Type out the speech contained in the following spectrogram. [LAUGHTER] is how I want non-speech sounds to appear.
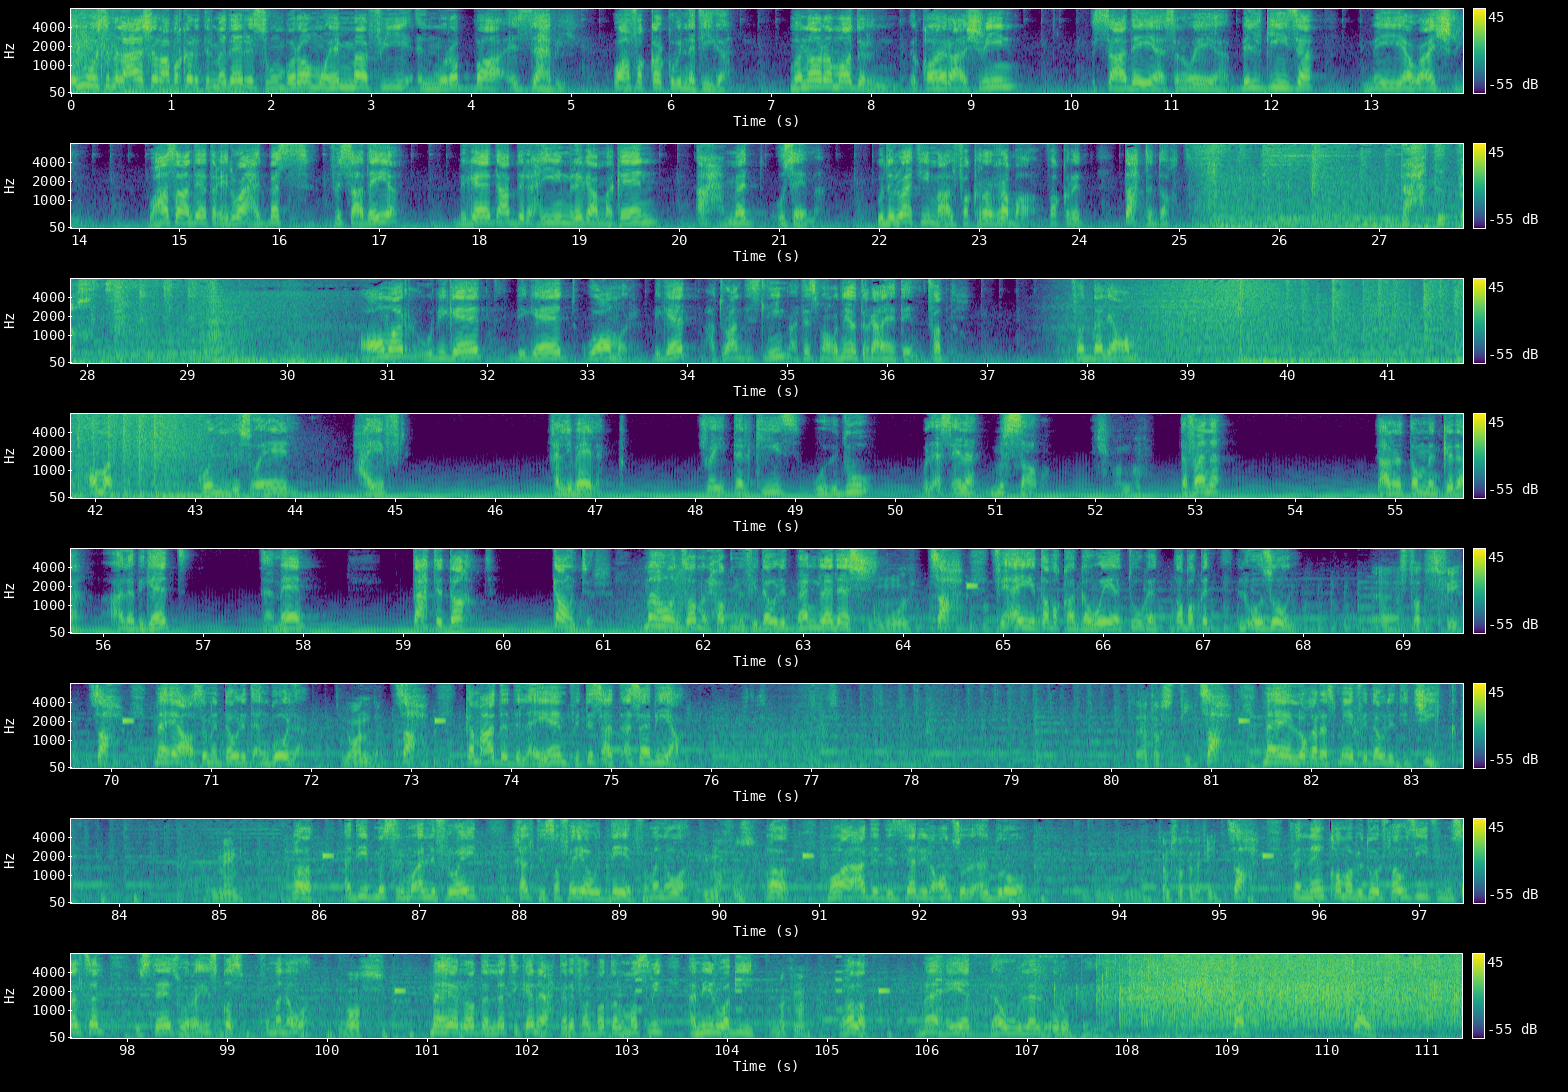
الموسم العاشر عبقرة المدارس ومباراة مهمة في المربع الذهبي. وهفكركم بالنتيجة. منارة مودرن القاهرة 20 السعدية ثانوية بالجيزة 120 وحصل عندنا تغيير واحد بس في السعدية بجاد عبد الرحيم رجع مكان أحمد أسامة. ودلوقتي مع الفقرة الرابعة فقرة تحت الضغط. تحت الضغط. عمر وبجاد بجاد وعمر. بجاد هتروح عند سليم هتسمع أغنية وترجع لنا تاني. اتفضل. اتفضل يا عمر. عمر كل سؤال هيفرق. خلي بالك شوية تركيز وهدوء والأسئلة مش صعبة. إن شاء الله. اتفقنا؟ تعال نطمن كده على بجاد تمام. تحت الضغط counter ما هو نظام الحكم في دولة بنجلاديش؟ جمهوري. صح. في أي طبقة جوية توجد طبقة الأوزون؟ آه ستراتوسفير. صح. ما هي عاصمة دولة أنجولا؟ لواندا. صح. كم عدد الأيام في تسعة أسابيع؟ 63 صح. ما هي اللغة الرسمية في دولة تشيك؟ ألماني. غلط. أديب مصري مؤلف رواية خالتي صفية والدير فمن هو؟ نجيب محفوظ. غلط. ما هو العدد الذري لعنصر البروم؟ 35 صح. فنان قام بدور فوزي في مسلسل أستاذ ورئيس قسم فمن هو؟ باص. ما هي الرياضة التي كان يحترفها البطل المصري أمير وجيه؟ ملاكمة. غلط. ما هي الدولة الأوروبية؟ اتفضل. كويس.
